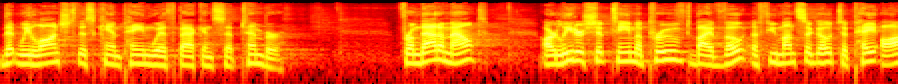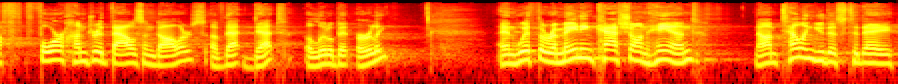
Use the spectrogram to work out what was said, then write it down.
that we launched this campaign with back in September. From that amount, our leadership team approved by vote a few months ago to pay off $400,000 of that debt a little bit early. And with the remaining cash on hand, now I'm telling you this today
